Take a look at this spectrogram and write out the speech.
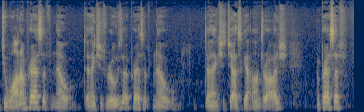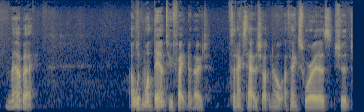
Joanna impressive? No. Do I think she's Rosa impressive? No. Do I think she's Jessica Andrade impressive? Maybe. I wouldn't want them two fighting it out for the next title shot. No, I think Suarez should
